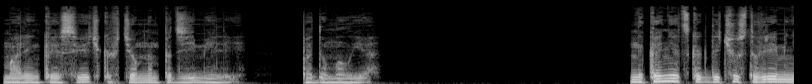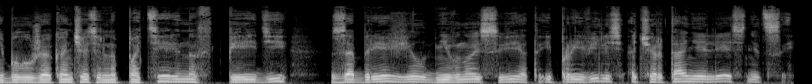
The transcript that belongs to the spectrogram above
маленькая свечка в темном подземелье, — подумал я. Наконец, когда чувство времени было уже окончательно потеряно, впереди забрезжил дневной свет, и проявились очертания лестницы.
